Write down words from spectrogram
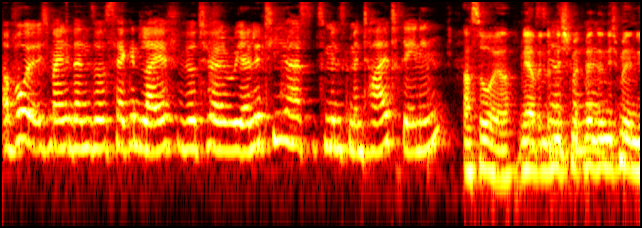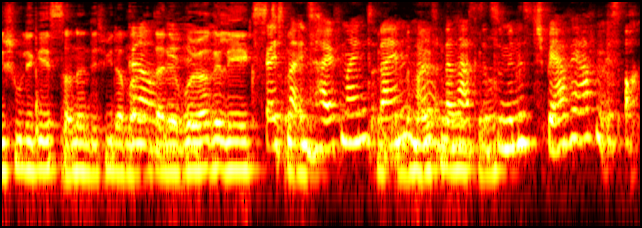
obwohl, ich meine, dann so Second Life Virtual Reality hast du zumindest Mentaltraining. Ach so, ja. Ja, wenn du, nicht, mit, wenn du nicht mehr in die Schule gehst, sondern dich wieder mal genau, in deine wie, Röhre legst. Vielleicht mal ins Hive Mind rein, ne? Hive dann hast genau. du zumindest Sperrwerfen. Ist auch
